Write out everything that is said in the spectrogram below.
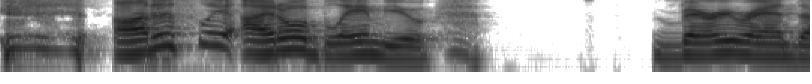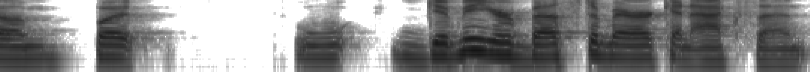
Honestly, I don't blame you. Very random, but w- give me your best American accent.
